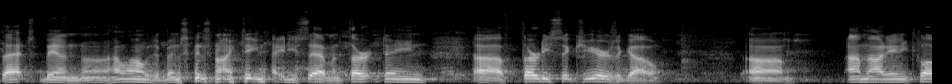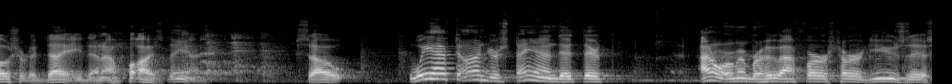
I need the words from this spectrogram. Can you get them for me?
that's been, uh, how long has it been since 1987? 13, uh, 36 years ago. Um, I'm not any closer today than I was then. So we have to understand that there, I don't remember who I first heard use this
